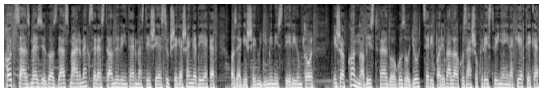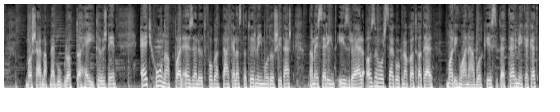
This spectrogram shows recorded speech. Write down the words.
600 mezőgazdász már megszerezte a növénytermesztéséhez szükséges engedélyeket az egészségügyi minisztériumtól, és a kannabiszt feldolgozó gyógyszeripari vállalkozások részvényeinek értéke vasárnap megugrott a helyi tőzsdén. Egy hónappal ezelőtt fogadták el azt a törvénymódosítást, amely szerint Izrael azon országoknak adhat el marihuánából készített termékeket,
